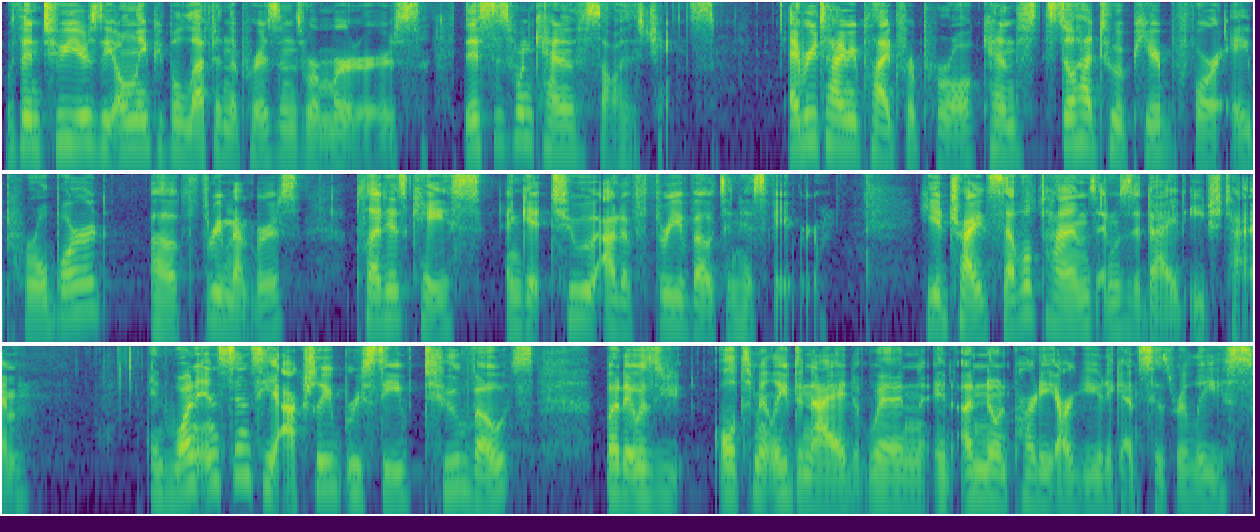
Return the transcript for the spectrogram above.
Within two years, the only people left in the prisons were murderers. This is when Kenneth saw his chance. Every time he applied for parole, Kenneth still had to appear before a parole board of three members, pled his case, and get two out of three votes in his favor. He had tried several times and was denied each time. In one instance, he actually received two votes, but it was ultimately denied when an unknown party argued against his release.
